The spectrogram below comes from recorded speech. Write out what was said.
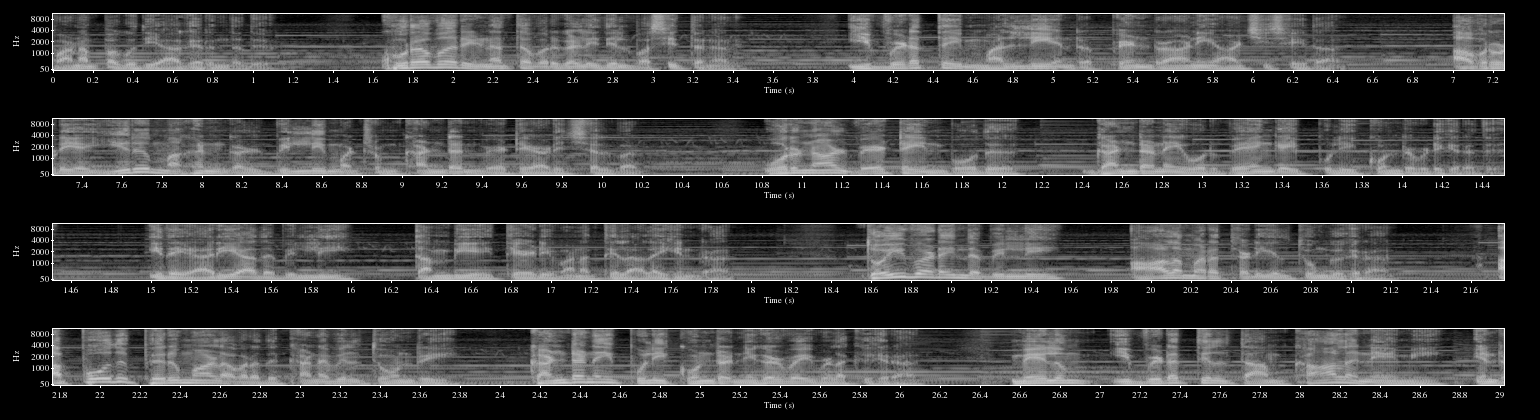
வனப்பகுதியாக இருந்தது. குறவர் இனத்தவர்கள் இதில் வசித்தனர். இவ்விடத்தை மல்லி என்ற பெண் ராணி ஆட்சி செய்தார் அவருடைய இரு மகன்கள் வில்லி மற்றும் கண்டன் வேட்டையாடி செல்வர். ஒரு நாள் வேட்டையின் போது கண்டனை ஒரு வேங்கை புலி கொன்று விடுகிறது. இதை அறியாத வில்லி தம்பியை தேடி வனத்தில் அலைகின்றார். தொய்வடைந்த வில்லி ஆலமரத்தடியில் தூங்குகிறார். அப்போது பெருமாள் அவரது கனவில் தோன்றி கண்டனை புலி கொன்ற நிகழ்வை விளக்குகிறார். மேலும் இவ்விடத்தில் தாம் காலநேமி என்ற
